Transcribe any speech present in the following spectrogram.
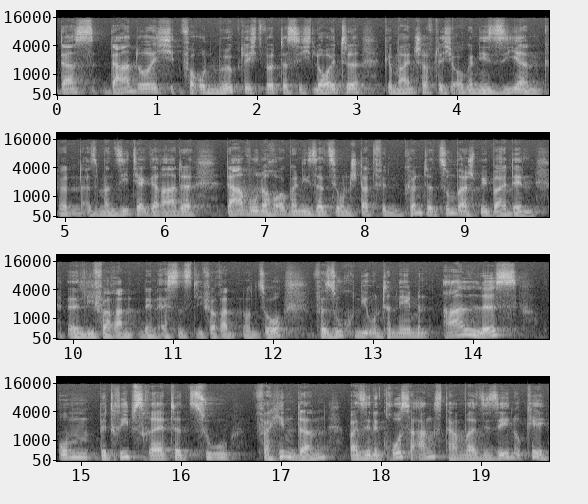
dass dadurch verunmöglicht wird, dass sich Leute gemeinschaftlich organisieren können. Also man sieht ja gerade da, wo noch Organisation stattfinden könnte, zum Beispiel bei den äh, Lieferanten, den Essenslieferanten und so, versuchen die Unternehmen alles, um Betriebsräte zu verhindern, weil sie eine große Angst haben, weil sie sehen, okay,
